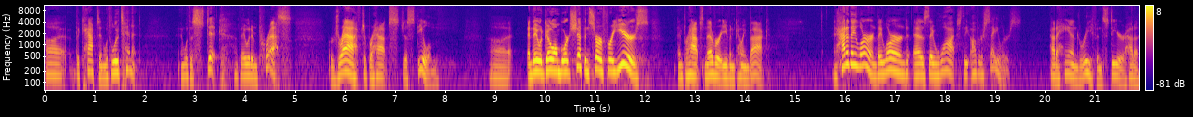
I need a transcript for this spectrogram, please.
uh, the captain with a lieutenant and with a stick that they would impress or draft or perhaps just steal them. Uh, and they would go on board ship and serve for years and perhaps never even coming back. And how did they learn? They learned as they watched the other sailors how to hand reef and steer, how to,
